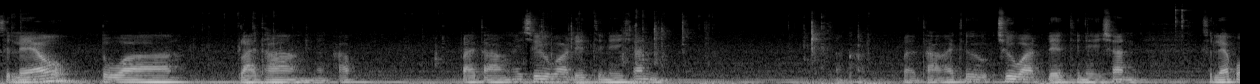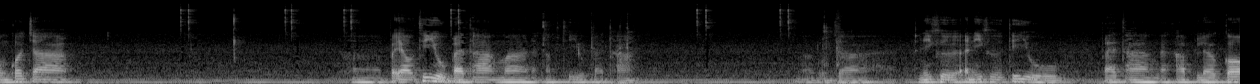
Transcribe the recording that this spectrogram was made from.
เสร็จแล้วตัวปลายทางนะครับ ปลายทางให้ชื่อว่า destination นะครับปลายทางให้ชื่อชื่อว่า destination เสร็จแล้วผมก็จะไปเอาที่อยู่ปลายทางมานะครับที่อยู่ปลายทาง ผมจะอันนี้คืออันนี้คือที่อยู่ปลายทางนะครับ แล้วก็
